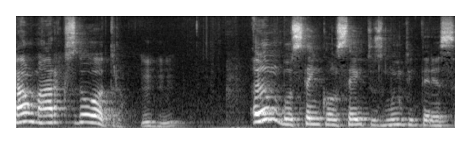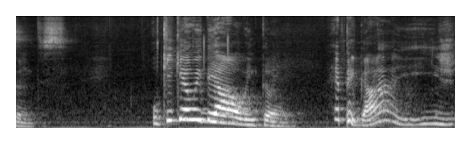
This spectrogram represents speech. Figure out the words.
Karl Marx do outro. Uhum. Ambos têm conceitos muito interessantes. O que, que é o ideal, então? É pegar e,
